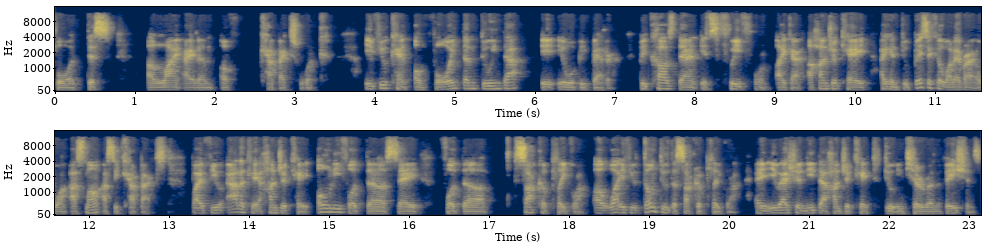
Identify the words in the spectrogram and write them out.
for this a line item of capex work. If you can avoid them doing that, it, it will be better because then it's free form. Like a 100k, I can do basically whatever I want as long as it capex. But if you allocate 100k only for the say for the soccer playground, or what if you don't do the soccer playground and you actually need that 100k to do interior renovations?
